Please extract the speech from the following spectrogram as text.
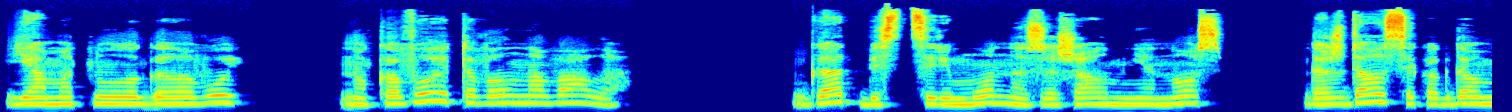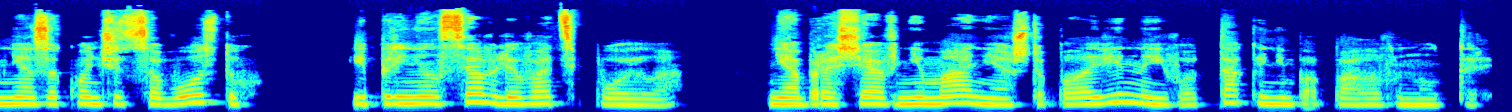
Я мотнула головой, но кого это волновало? Гад бесцеремонно зажал мне нос, дождался, когда у меня закончится воздух, и принялся вливать пойло, не обращая внимания, что половина его так и не попала внутрь.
